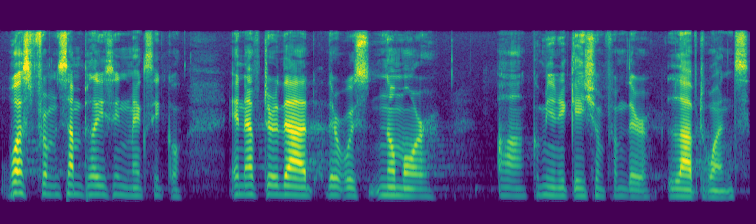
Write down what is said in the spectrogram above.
was from someplace in Mexico. And after that, there was no more uh, communication from their loved ones.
